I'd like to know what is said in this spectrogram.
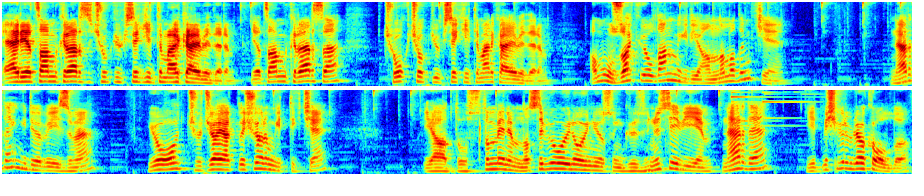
Eğer yatağımı kırarsa çok yüksek ihtimal kaybederim. Yatağımı kırarsa çok çok yüksek ihtimal kaybederim. Ama uzak yoldan mı gidiyor anlamadım ki. Nereden gidiyor base'ime? Yo çocuğa yaklaşıyorum gittikçe. Ya dostum benim nasıl bir oyun oynuyorsun gözünü seveyim. Nerede? 71 blok oldu.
